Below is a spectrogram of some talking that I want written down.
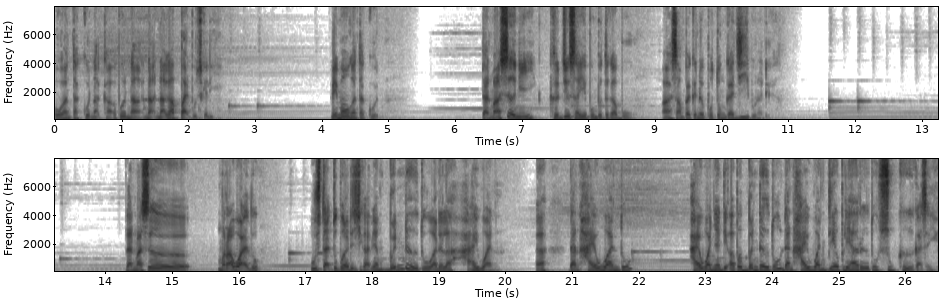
Orang takut nak apa nak nak nak rapat pun sekali. Memang orang takut. Dan masa ni Kerja saya pun berterabur. Ha, Sampai kena potong gaji pun ada. Dan masa Merawat tu Ustaz tu pun ada cakap Yang benda tu adalah haiwan. Ha? Dan haiwan tu Haiwan yang dia apa Benda tu dan haiwan dia pelihara tu Suka kat saya.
